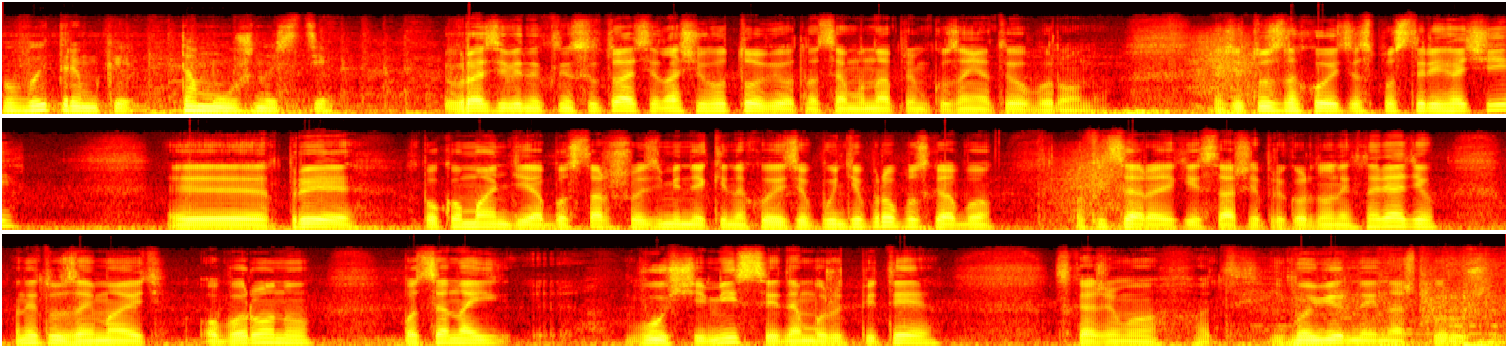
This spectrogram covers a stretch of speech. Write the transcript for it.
витримки та мужності. В разі виникнення ситуації наші готові от на цьому напрямку зайняти оборону. Значить, тут знаходяться спостерігачі. Е, При по команді або старшого зміни, який знаходиться в пункті пропуску, або офіцера, який старший прикордонних нарядів, вони тут займають оборону, бо це найвужче місце, де можуть піти, скажімо, от, ймовірний наш порушник.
